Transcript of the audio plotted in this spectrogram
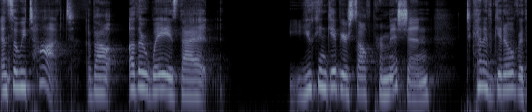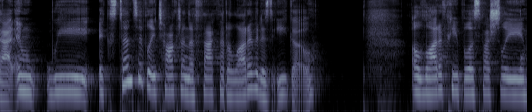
And so we talked about other ways that you can give yourself permission to kind of get over that. And we extensively talked on the fact that a lot of it is ego. A lot of people, especially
